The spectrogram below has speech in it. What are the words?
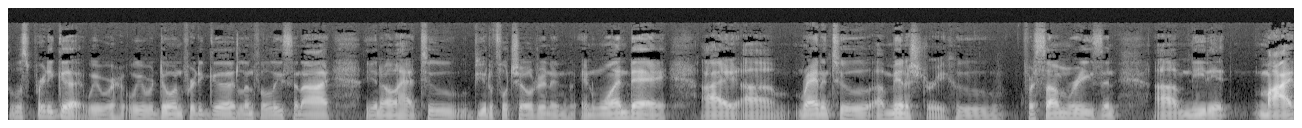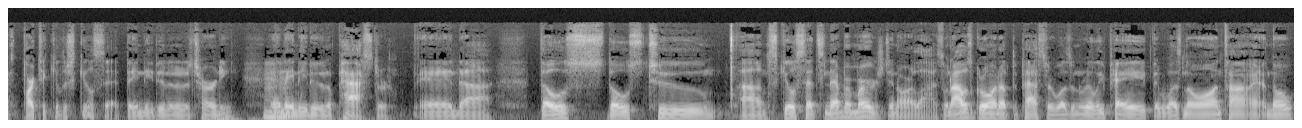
was pretty good. We were we were doing pretty good. Lynn Felice and I, you know, had two beautiful children, and and one day I um, ran into a ministry who, for some reason, um, needed my particular skill set. They needed an attorney mm-hmm. and they mm-hmm. needed a pastor, and uh, those those two um, skill sets never merged in our lives. When I was growing up, the pastor wasn't really paid. There was no on time, no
